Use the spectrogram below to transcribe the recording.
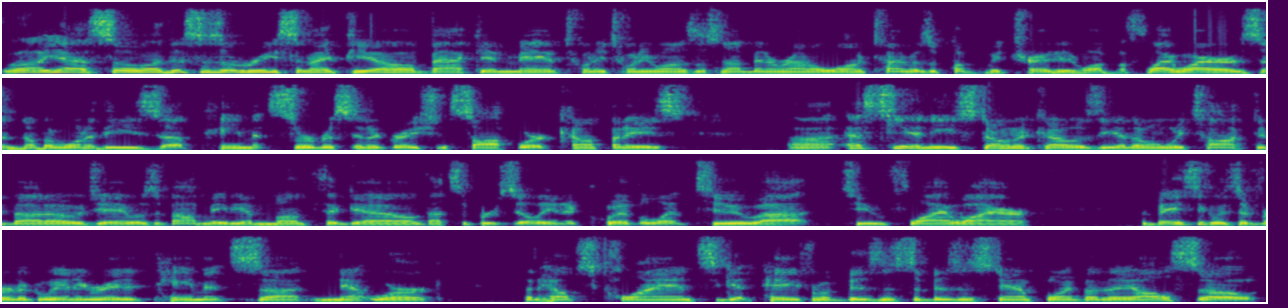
Well, yeah. So uh, this is a recent IPO back in May of 2021. So it's not been around a long time as a publicly traded one. But Flywire is another one of these uh, payment service integration software companies uh, STNE Stoneco is the other one we talked about. OJ it was about maybe a month ago. That's a Brazilian equivalent to uh, to Flywire. But basically, it's a vertically integrated payments uh, network that helps clients get paid from a business to business standpoint, but they also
